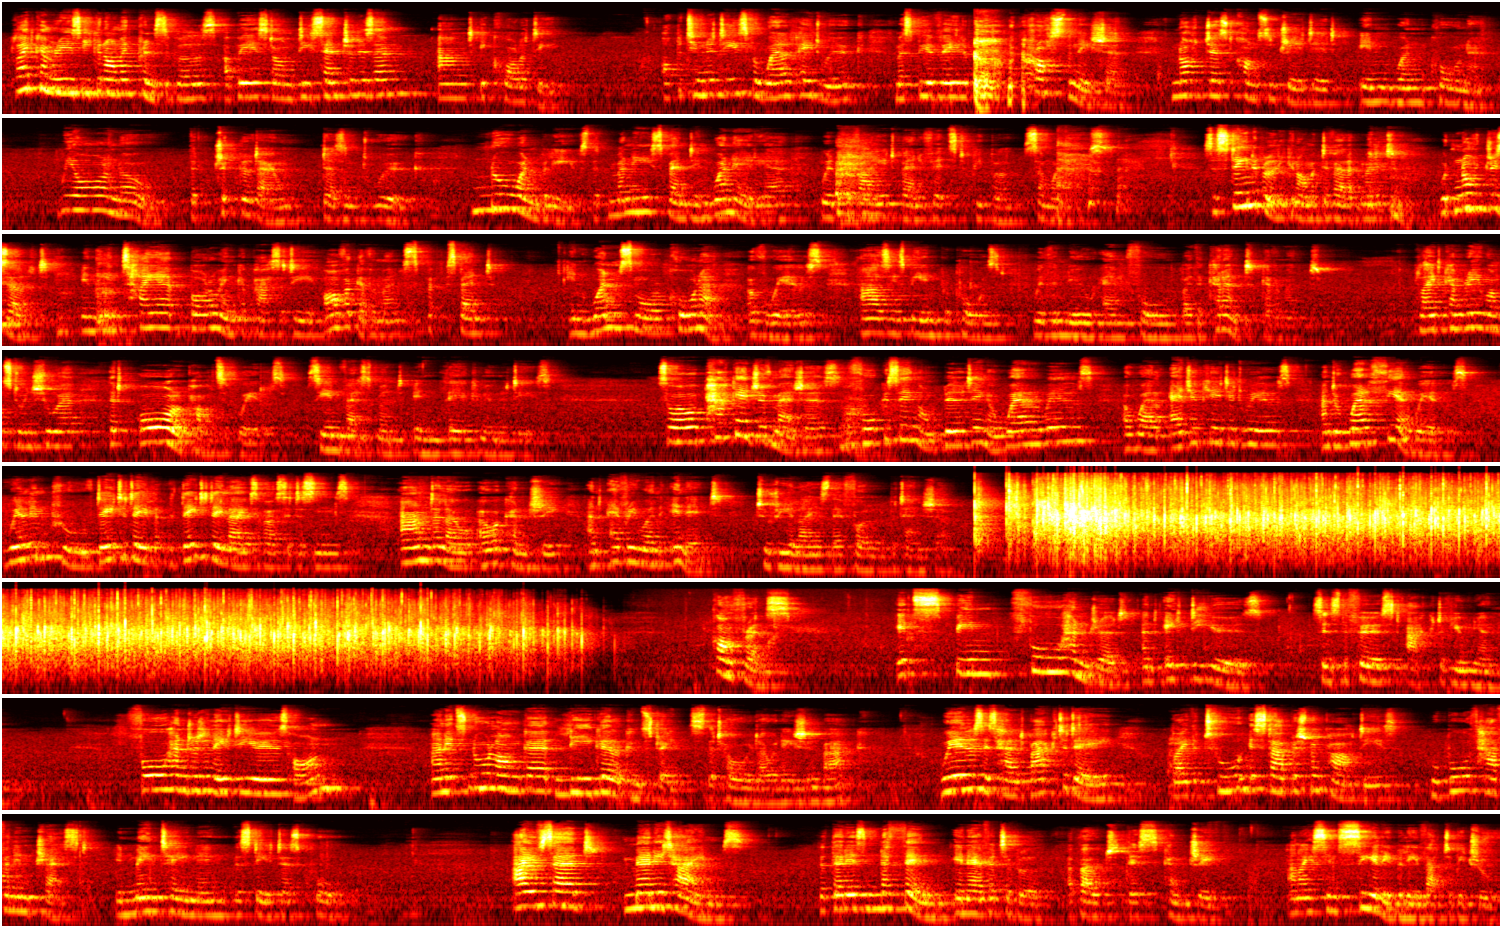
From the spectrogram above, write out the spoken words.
Plaid Cymru's economic principles are based on decentralism and equality. Opportunities for well-paid work must be available across the nation, not just concentrated in one corner. We all know that trickle-down doesn't work. No one believes that money spent in one area will provide benefits to people somewhere else. Sustainable economic development would not result in the entire borrowing capacity of a government sp spent in one small corner of Wales, as is being proposed with the new M4 by the current government. Plaid Cymru wants to ensure that all parts of Wales see investment in their communities. So our package of measures focusing on building a well Wales, a well-educated Wales and a wealthier Wales will improve day-to-day, -day, the day-to-day -day lives of our citizens and allow our country and everyone in it to realise their full potential. Conference. It's been 480 years since the first Act of Union. 480 years on, and it's no longer legal constraints that hold our nation back. Wales is held back today by the two establishment parties who both have an interest in maintaining the status quo. I've said many times that there is nothing inevitable about this country, and I sincerely believe that to be true.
